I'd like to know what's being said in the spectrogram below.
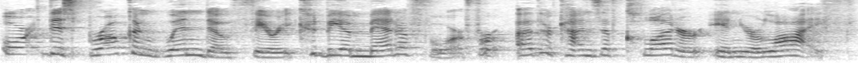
Or this broken window theory could be a metaphor for other kinds of clutter in your life.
